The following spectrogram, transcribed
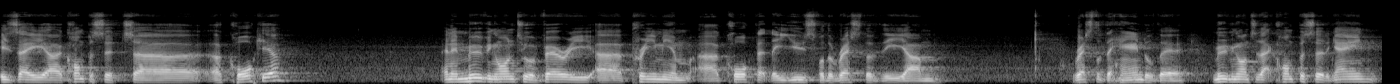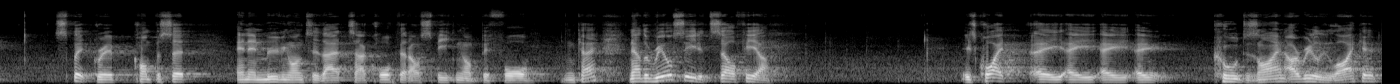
is a uh, composite uh, a cork here. And then moving on to a very uh, premium cork that they use for the rest of the um, rest of the handle there. Moving on to that composite again, split grip, composite, and then moving on to that uh, cork that I was speaking of before. Okay. Now the reel seat itself here is quite a, a, a, a cool design. I really like it.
